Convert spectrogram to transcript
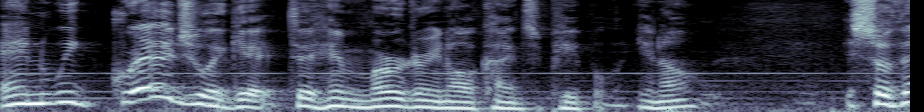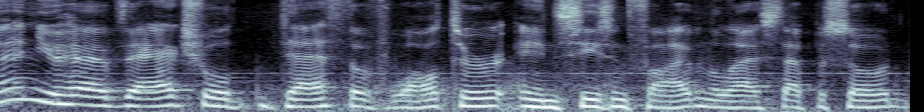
And we gradually get to him murdering all kinds of people, you know? So then you have the actual death of Walter in season five in the last episode.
